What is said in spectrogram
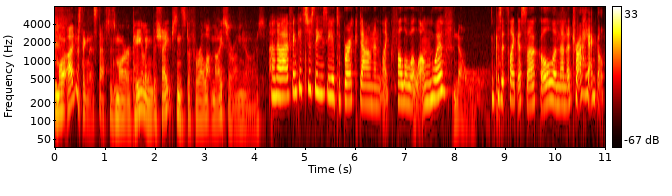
more. I just think that Steph's is more appealing. The shapes and stuff are a lot nicer on yours. I know, I think it's just easier to break down and like follow along with. No. Because it's like a circle and then a triangle.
